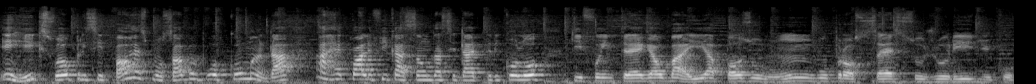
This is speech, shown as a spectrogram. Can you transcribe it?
Henriques foi o principal responsável por comandar a requalificação da cidade tricolor, que foi entregue ao Bahia após o longo processo jurídico.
